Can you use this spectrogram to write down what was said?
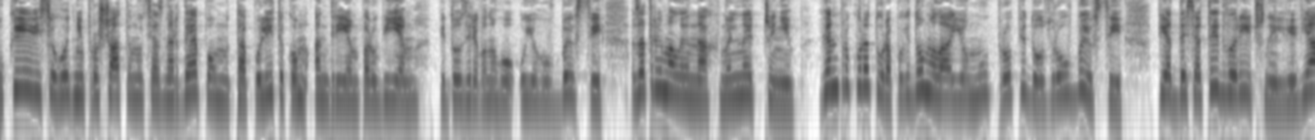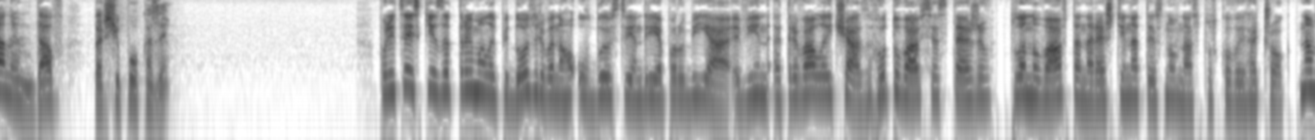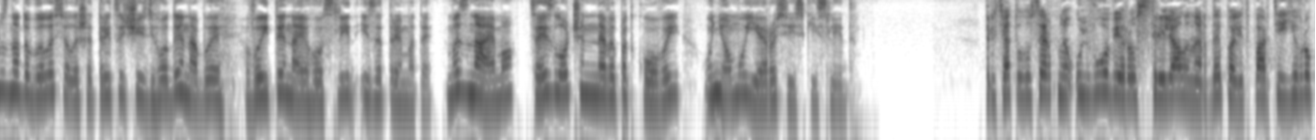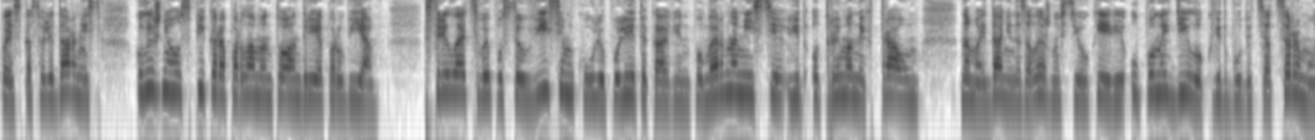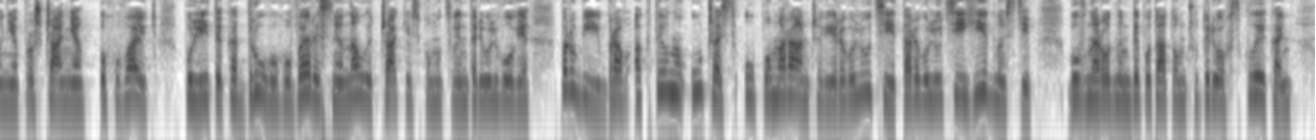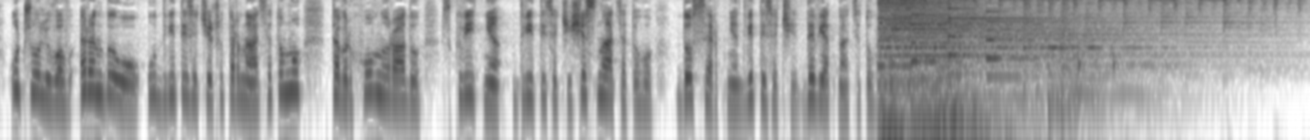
У Києві сьогодні прощатимуться з нардепом та політиком Андрієм Парубієм. Підозрюваного у його вбивстві затримали на Хмельниччині. Генпрокуратура повідомила йому про підозру у вбивстві. 52-річний львів'янин дав перші покази. Поліцейські затримали підозрюваного у вбивстві Андрія Порубія. Він тривалий час готувався, стежив, планував та нарешті натиснув на спусковий гачок. Нам знадобилося лише 36 годин, аби вийти на його слід і затримати. Ми знаємо, цей злочин не випадковий. У ньому є російський слід. 30 серпня у Львові розстріляли нардепа від партії Європейська Солідарність, колишнього спікера парламенту Андрія Парубія. Стрілець випустив вісім куль у політика. Він помер на місці від отриманих травм. На майдані Незалежності у Києві у понеділок відбудеться церемонія прощання. Поховають політика 2 вересня на Личаківському цвинтарі у Львові. Парубій брав активну участь у помаранчевій революції та революції гідності. Був народним депутатом чотирьох скликань. Очолював РНБО у 2014-му та Верховну Раду з квітня 2016 до серпня 2019 року.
